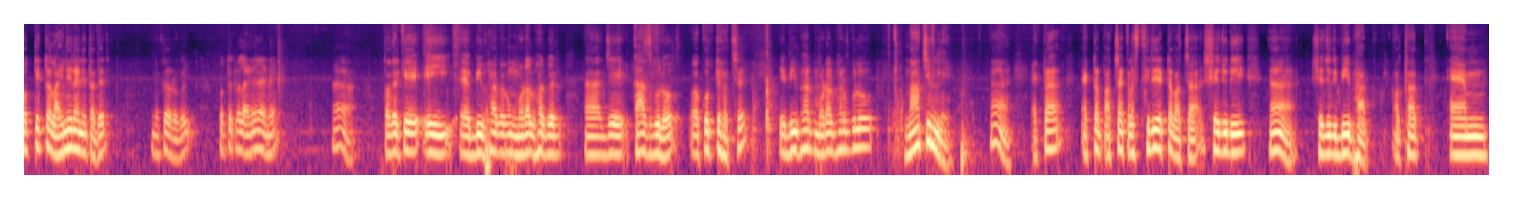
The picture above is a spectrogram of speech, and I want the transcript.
প্রত্যেকটা লাইনে লাইনে তাদের প্রত্যেকটা লাইনে লাইনে হ্যাঁ তাদেরকে এই বিভার্ব এবং মোডাল ভার্বের যে কাজগুলো করতে হচ্ছে, এই বিভার্ব মোডাল ভার্বগুলো না চিনলে হ্যাঁ একটা একটা বাচ্চা ক্লাস থ্রির একটা বাচ্চা, সে যদি হ্যাঁ সে যদি বি ভার্ব অর্থাৎ am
